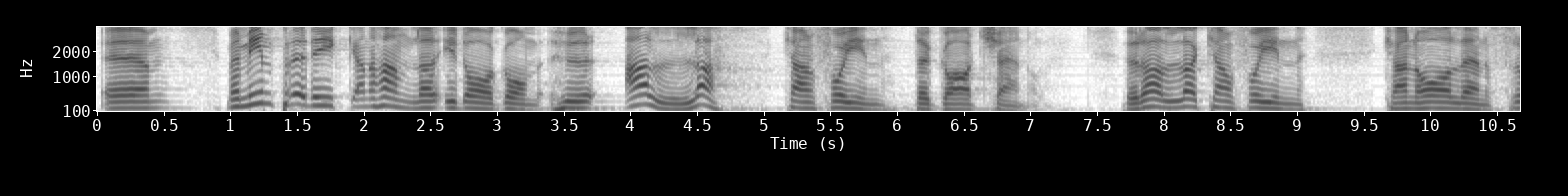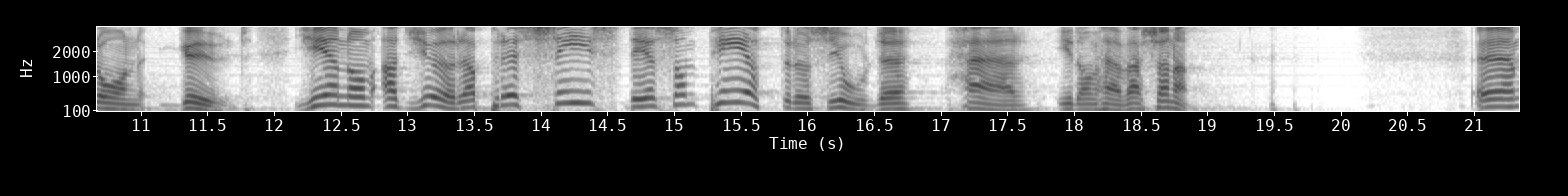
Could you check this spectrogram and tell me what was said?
Ehm, men min predikan handlar idag om hur alla kan få in the God channel. Hur alla kan få in kanalen från Gud genom att göra precis det som Petrus gjorde här i de här verserna. Ehm,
